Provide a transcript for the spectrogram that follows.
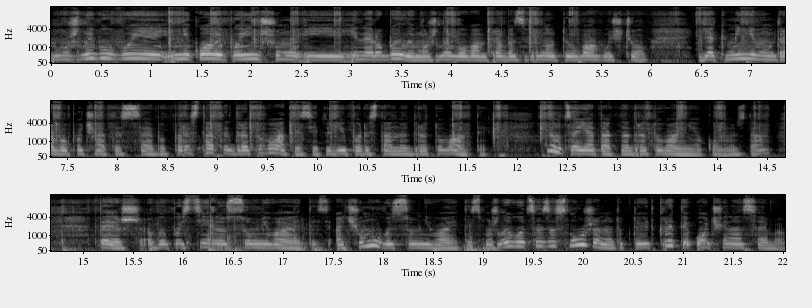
Можливо, ви ніколи по-іншому і, і не робили. Можливо, вам треба звернути увагу, що як мінімум треба почати з себе, перестати дратуватись, і тоді перестануть дратувати. Ну, це я так на дратуванні якомусь, да? Теж ви постійно сумніваєтесь. А чому ви сумніваєтесь? Можливо, це заслужено, тобто відкрити очі на себе.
